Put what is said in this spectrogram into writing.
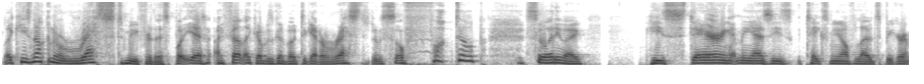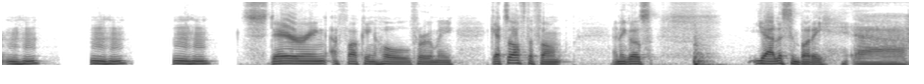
Like he's not going to arrest me for this, but yet I felt like I was about to get arrested. It was so fucked up. So anyway, he's staring at me as he takes me off loudspeaker. Mm-hmm. Mm-hmm. Mm-hmm. Staring a fucking hole through me. Gets off the phone and he goes, "Yeah, listen, buddy. Uh,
